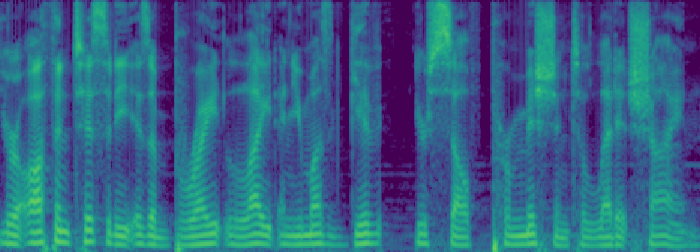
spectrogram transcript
Your authenticity is a bright light, and you must give yourself permission to let it shine.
